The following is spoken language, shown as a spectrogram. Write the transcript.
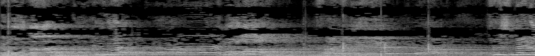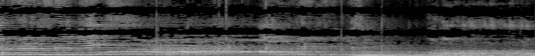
M-O-I. Where you at? M-O-I. You finally here? Free State, are we ready to free the things? Are we ready to free Listen, hold on, hold on, hold on, hold on, hold on.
